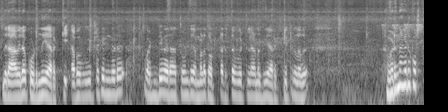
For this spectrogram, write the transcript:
ഇന്ന് രാവിലെ കൊടുന്ന് ഇറക്കി. അപ്പോൾ വീട്ടിലേക്ക് ഇങ്ങോട്ട് വണ്ടി വരാത്തതുകൊണ്ട് നമ്മളെ തൊട്ടടുത്ത വീട്ടിലാണ് ഇത് ഇറക്കിയിട്ടുള്ളത്. ഇവിടെ നിന്ന് അങ്ങോട്ട് കുറച്ച്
